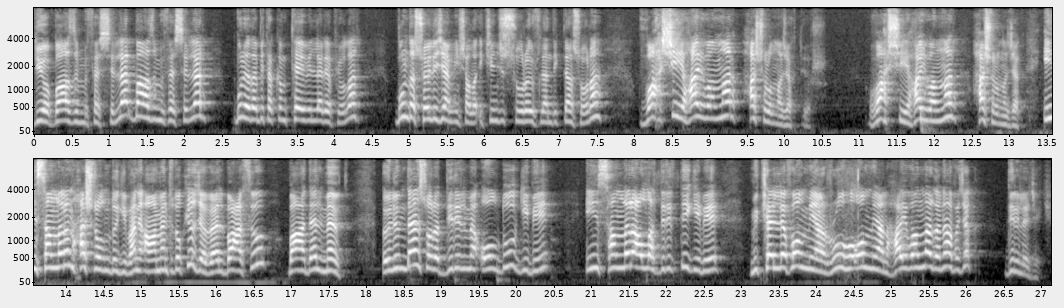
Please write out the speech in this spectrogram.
diyor bazı müfessirler. Bazı müfessirler buraya da bir takım teviller yapıyorlar. Bunu da söyleyeceğim inşallah ikinci sure üflendikten sonra. Vahşi hayvanlar haşrolunacak diyor. Vahşi hayvanlar haşrolunacak. İnsanların haşrolunduğu gibi hani Amentü'de okuyoruz ya vel ba'su ba'del mevt. Ölümden sonra dirilme olduğu gibi insanları Allah dirilttiği gibi mükellef olmayan, ruhu olmayan hayvanlar da ne yapacak? Dirilecek.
